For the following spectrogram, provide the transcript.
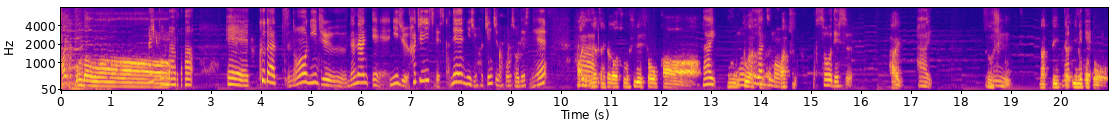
はい、こんばんは。はい、こんばんは。えー、9月の27、えー、28日ですかね。28日の放送ですね。はい、はい皆さんいかがお過ごしでしょうか。はい、うんもう9 9月もの末。そうです。はい、はい。涼しくうんなっていった、なっていることを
